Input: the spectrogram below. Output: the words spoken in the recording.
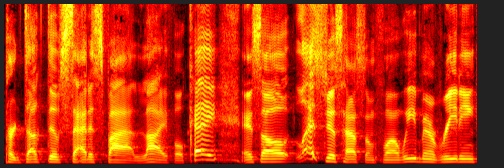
productive, satisfied life, okay? And so let's just have some fun. We've been reading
